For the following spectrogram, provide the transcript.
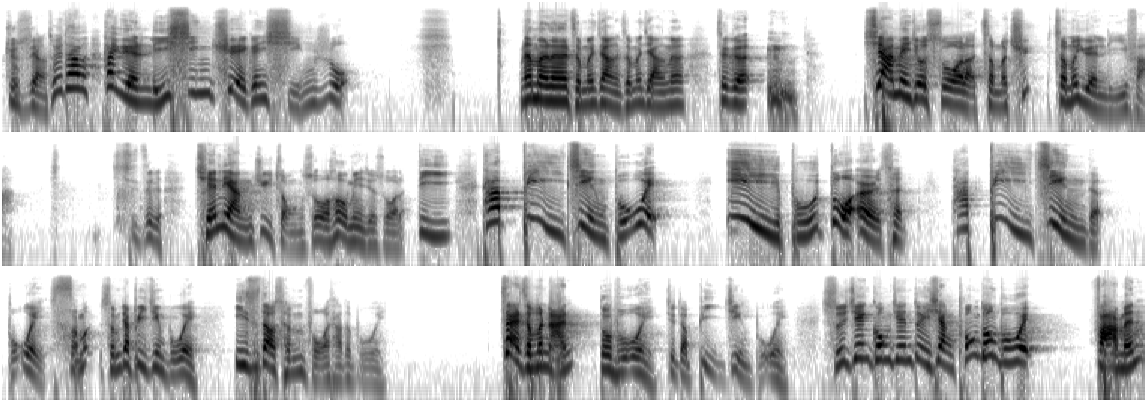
就是这样，所以他他远离心怯跟行弱。那么呢，怎么讲？怎么讲呢？这个 下面就说了怎么去怎么远离法。是这个前两句总说，后面就说了。第一，他毕竟不畏，亦不堕二乘。他毕竟的不畏，什么什么叫毕竟不畏？一直到成佛，他都不畏。再怎么难都不畏，就叫毕竟不畏。时间、空间、对象，通通不畏。法门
